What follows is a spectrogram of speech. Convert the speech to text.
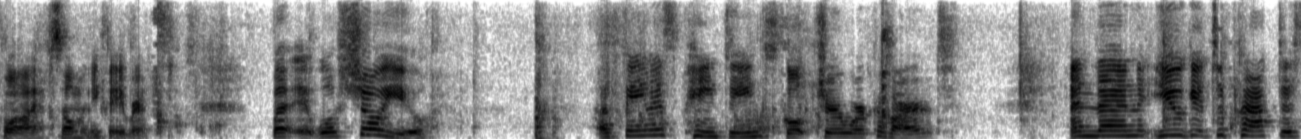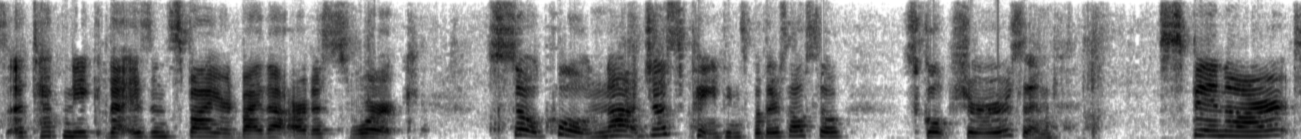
Well, I have so many favorites. But it will show you a famous painting, sculpture, work of art. And then you get to practice a technique that is inspired by that artist's work. So cool. Not just paintings, but there's also sculptures and spin art.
